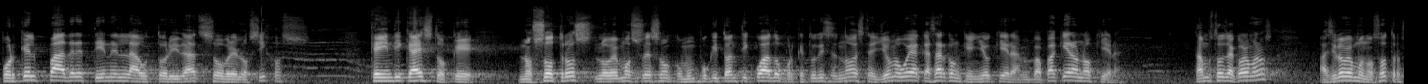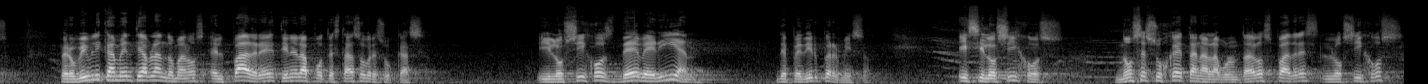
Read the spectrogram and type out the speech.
Porque el padre tiene la autoridad sobre los hijos. ¿Qué indica esto? Que nosotros lo vemos eso como un poquito anticuado porque tú dices, no, este, yo me voy a casar con quien yo quiera, mi papá quiera o no quiera. ¿Estamos todos de acuerdo, hermanos? Así lo vemos nosotros. Pero bíblicamente hablando, hermanos, el padre tiene la potestad sobre su casa. Y los hijos deberían de pedir permiso. Y si los hijos no se sujetan a la voluntad de los padres, los hijos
